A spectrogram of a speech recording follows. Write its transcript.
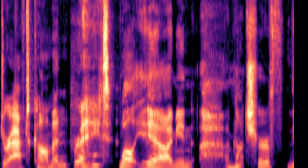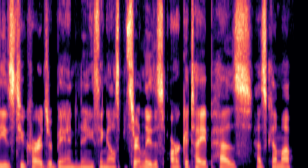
draft common, right? Well, yeah, I mean, I'm not sure if these two cards are banned in anything else, but certainly this archetype has has come up.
